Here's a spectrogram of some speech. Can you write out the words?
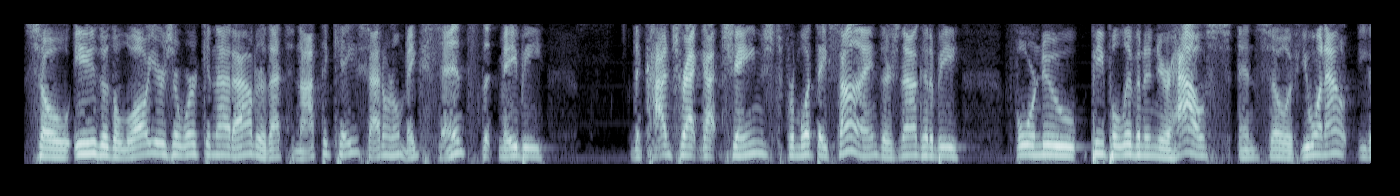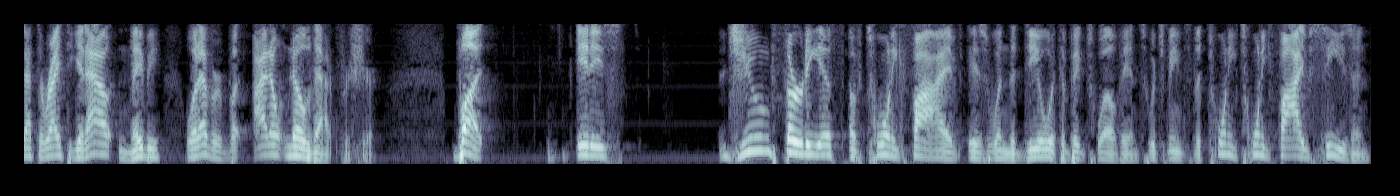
So either the lawyers are working that out or that's not the case. I don't know. Makes sense that maybe the contract got changed from what they signed. There's now going to be four new people living in your house. And so if you want out, you got the right to get out and maybe whatever. But I don't know that for sure. But it is June 30th of 25 is when the deal with the Big 12 ends, which means the 2025 season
